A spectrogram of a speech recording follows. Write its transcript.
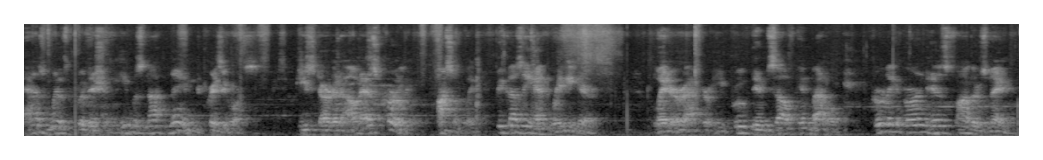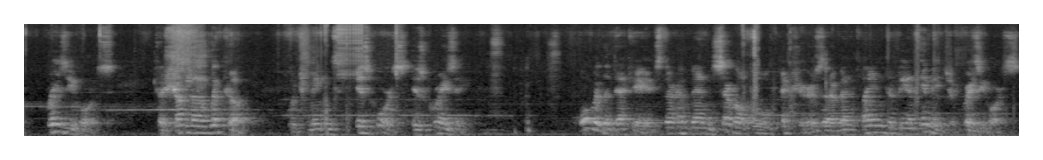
As with tradition, he was not named Crazy Horse. He started out as Curly, possibly because he had wavy hair. Later, after he proved himself in battle, Curly earned his father's name, Crazy Horse, Kashunga Witko, which means his horse is crazy. Over the decades, there have been several old pictures that have been claimed to be an image of Crazy Horse.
